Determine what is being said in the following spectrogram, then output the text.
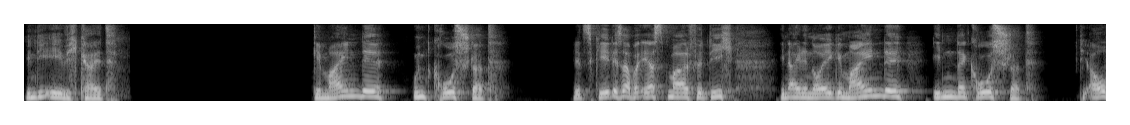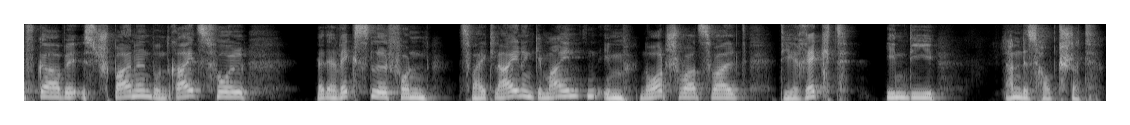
in die Ewigkeit. Gemeinde und Großstadt. Jetzt geht es aber erstmal für dich in eine neue Gemeinde in der Großstadt. Die Aufgabe ist spannend und reizvoll. Ja, der Wechsel von zwei kleinen Gemeinden im Nordschwarzwald direkt in die Landeshauptstadt.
